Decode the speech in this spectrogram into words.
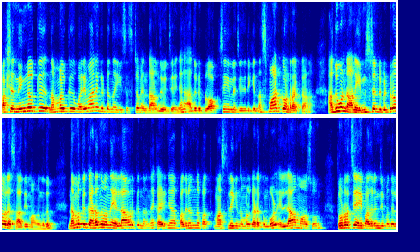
പക്ഷെ നിങ്ങൾക്ക് നമ്മൾക്ക് വരുമാനം കിട്ടുന്ന ഈ സിസ്റ്റം എന്താണെന്ന് ചോദിച്ചു കഴിഞ്ഞാൽ അതൊരു ബ്ലോക്ക് ചെയിനിൽ ചെയ്തിരിക്കുന്ന സ്മാർട്ട് കോൺട്രാക്ട് ആണ്. അതുകൊണ്ടാണ് ഇൻസ്റ്റന്റ് വിഡ്രോവൽ സാധ്യമാകുന്നതും നമുക്ക് കടന്നു വന്ന എല്ലാവർക്കും തന്നെ കഴിഞ്ഞ പതിനൊന്ന് പത്ത് മാസത്തിലേക്ക് നമ്മൾ കടക്കുമ്പോൾ എല്ലാ മാസവും തുടർച്ചയായി പതിനഞ്ച് മുതൽ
